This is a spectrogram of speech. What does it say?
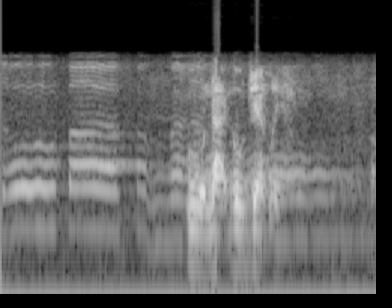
so far from my. We will not go gently. Uh,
